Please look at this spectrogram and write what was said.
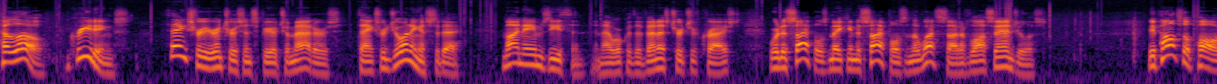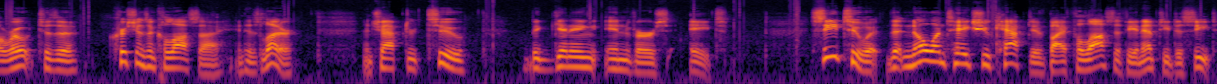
Hello, greetings. Thanks for your interest in spiritual matters. Thanks for joining us today. My name's Ethan, and I work with the Venice Church of Christ. We're disciples making disciples in the west side of Los Angeles. The Apostle Paul wrote to the Christians in Colossae in his letter in chapter 2, beginning in verse 8. See to it that no one takes you captive by philosophy and empty deceit,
